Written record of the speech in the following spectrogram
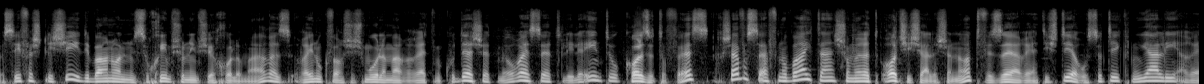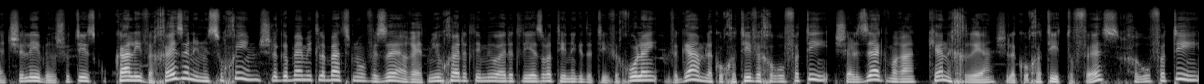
בסעיף השלישי דיברנו על ניסוחים שונים שיכול לומר, אז ראינו כבר ששמואל אמר הרי את מקודשת, מאורסת, לי לאינטו, כל זה תופס. עכשיו הוספנו ברייתא שאומרת עוד שישה לשונות, וזה הרי את אשתי, ארוסתי, קנויה לי, הרי את שלי, ברשותי, זקוקה לי, ואחרי זה ניסוחים שלגביהם התלבטנו, וזה הרי את מיוחדת לי, מיועדת לי, עזרתי, נגדתי וכולי, וגם לקוחתי וחרופתי, שעל זה הגמרא כן הכריעה שלקוחתי תופס, חרופתי,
